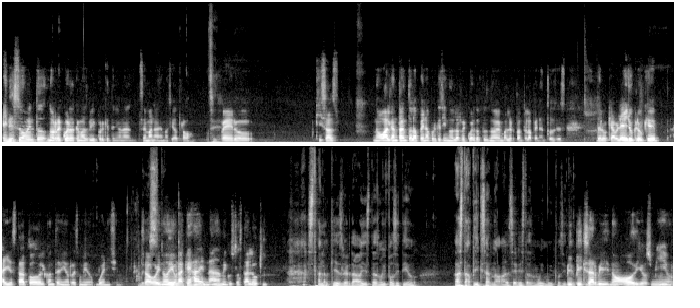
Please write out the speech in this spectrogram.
En este momento no recuerdo qué más vi porque tenía una semana de demasiado trabajo, Sí. pero quizás no valgan tanto la pena porque si no las recuerdo, pues no deben valer tanto la pena. Entonces, de lo que hablé, yo creo que ahí está todo el contenido resumido, buenísimo. O sea, hoy no di una queja de nada, me gustó hasta Loki. Hasta lo que es verdad, hoy estás muy positivo. Hasta Pixar, no, en serio, estás muy, muy positivo. Pixar, vi... No, Dios mío,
